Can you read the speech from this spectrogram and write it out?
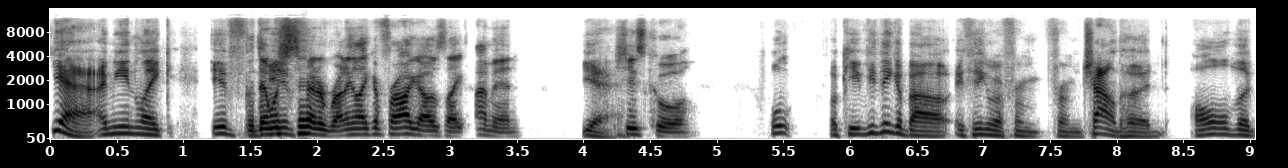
yeah. I mean like if But then when if, she started running like a frog, I was like, I'm in. yeah She's cool. Well, okay if you think about if you think about from from childhood all the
